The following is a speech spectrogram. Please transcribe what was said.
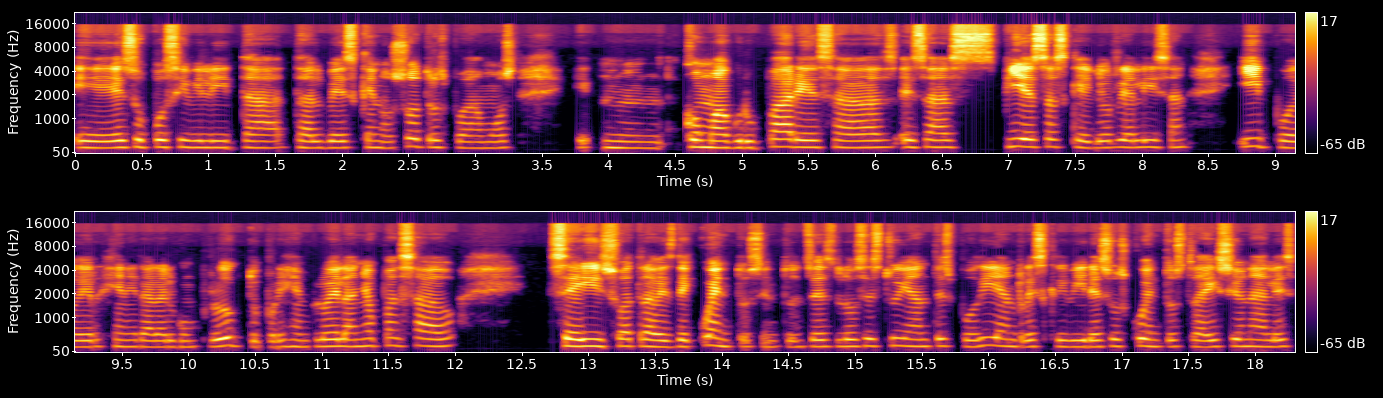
eh, eso posibilita tal vez que nosotros podamos eh, mm, como agrupar esas, esas piezas que ellos realizan y poder generar algún producto. Por ejemplo, el año pasado se hizo a través de cuentos, entonces los estudiantes podían reescribir esos cuentos tradicionales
